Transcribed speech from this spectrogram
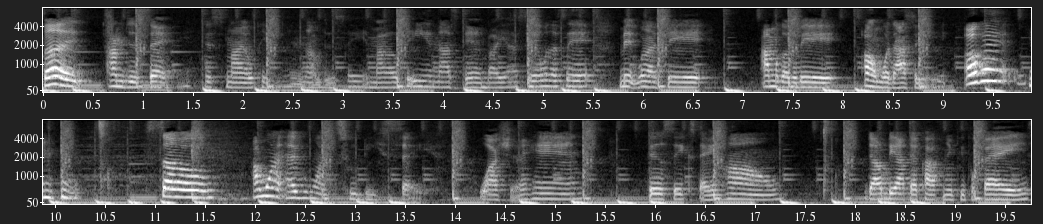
But I'm just saying, it's my opinion. I'm just saying my opinion. I stand by it. I said what I said, meant what I said. I'm gonna go to bed on what I said. Okay? so I want everyone to be safe. Wash your hands. Feel sick, stay home. Don't be out there coughing in people's face.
